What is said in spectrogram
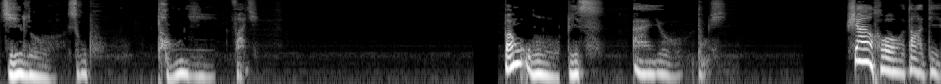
极乐娑婆，同一法界，本无彼此，安有东西？山河大地，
